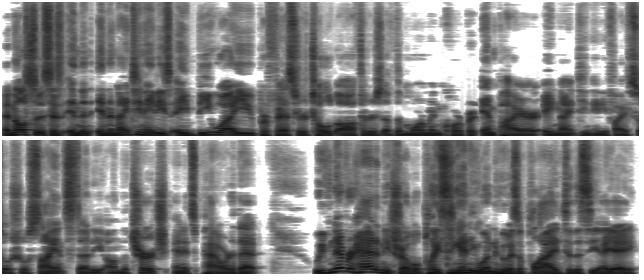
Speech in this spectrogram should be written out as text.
and also, it says in the in the 1980s, a BYU professor told authors of the Mormon Corporate Empire, a 1985 social science study on the church and its power, that we've never had any trouble placing anyone who has applied to the CIA,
